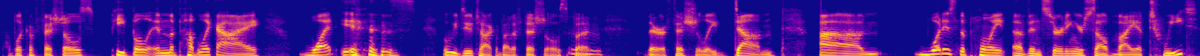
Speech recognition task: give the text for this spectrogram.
public officials, people in the public eye. What is? Well, we do talk about officials, but Mhm. They're officially dumb. Um, what is the point of inserting yourself via tweet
